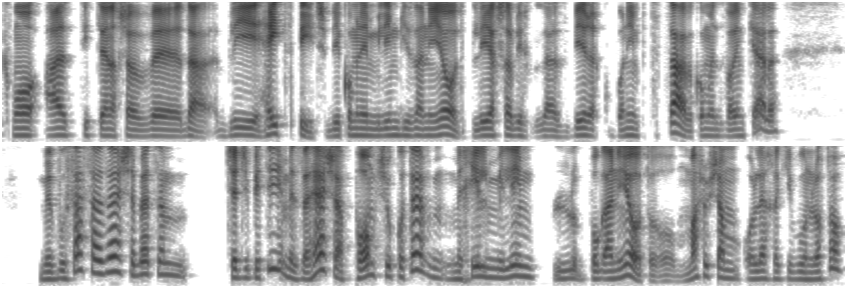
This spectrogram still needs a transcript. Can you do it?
כמו אל תיתן עכשיו, אתה יודע, בלי hate speech, בלי כל מיני מילים גזעניות, בלי עכשיו להסביר איך בונים פצצה וכל מיני דברים כאלה, מבוסס על זה שבעצם צ'אט GPT מזהה שהפרומפט שהוא כותב מכיל מילים פוגעניות, או משהו שם הולך לכיוון לא טוב,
